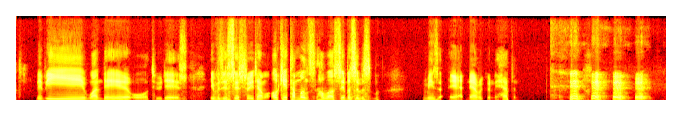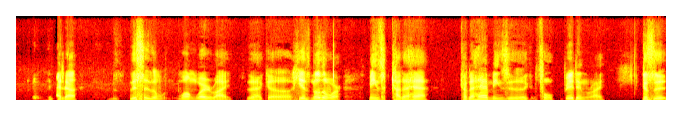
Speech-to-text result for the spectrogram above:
maybe one day or two days. If they say three times, okay, 他们 how about silver, silver, silver? Means yeah, never going to happen. and uh, this is one word, right? Like uh, here's another word means kadahe. Kadahe means uh, forbidden, right? because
